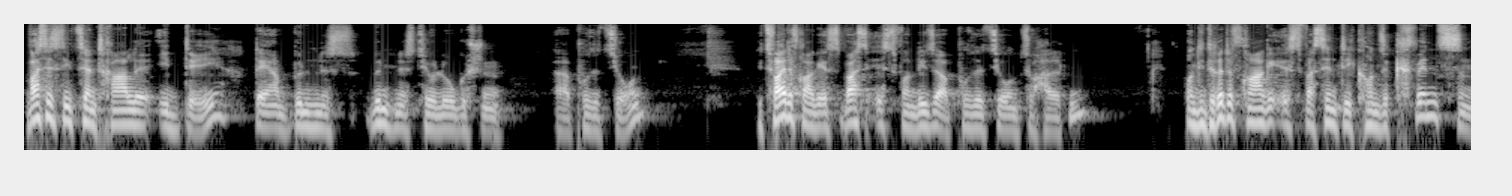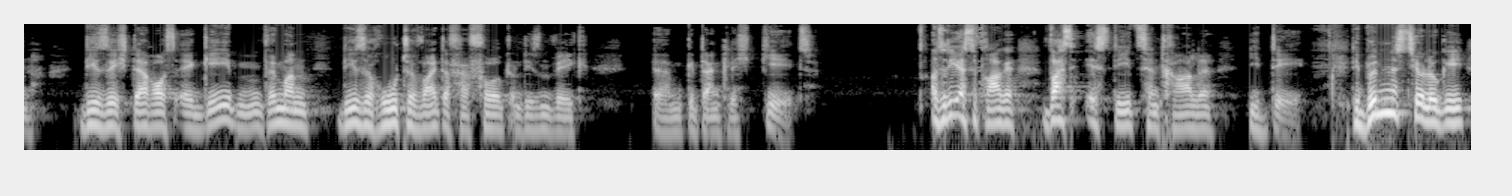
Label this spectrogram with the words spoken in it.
was ist die zentrale Idee der Bündnis, bündnistheologischen äh, Position? Die zweite Frage ist, was ist von dieser Position zu halten? Und die dritte Frage ist, was sind die Konsequenzen, die sich daraus ergeben, wenn man diese Route weiterverfolgt und diesen Weg ähm, gedanklich geht? Also die erste Frage, was ist die zentrale Idee? Die Bündnistheologie,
